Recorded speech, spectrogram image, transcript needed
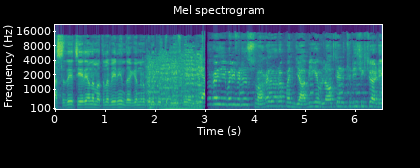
ਹੱਸਦੇ ਚਿਹਰਿਆਂ ਦਾ ਮਤਲਬ ਇਹ ਨਹੀਂ ਹੁੰਦਾ ਕਿ ਉਹਨਾਂ ਨੂੰ ਕੋਈ ਕੋਈ ਤਕਲੀਫ ਨਹੀਂ ਹੁੰਦੀ तो गाइस ये बड़ी फिर से स्वागत है हमारा पंजाबी के ब्लॉग्स एंड 360 डे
